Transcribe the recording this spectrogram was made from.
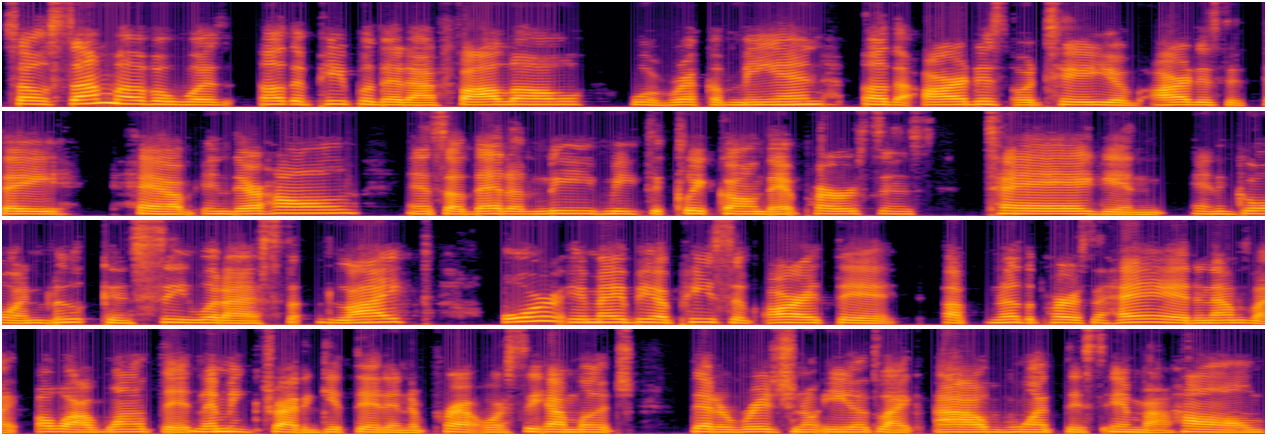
So some of it was other people that I follow will recommend other artists or tell you of artists that they have in their home. And so that'll lead me to click on that person's tag and, and go and look and see what I liked. Or it may be a piece of art that another person had, and I was like, oh, I want that. Let me try to get that in the print or see how much that original is. Like, I want this in my home.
